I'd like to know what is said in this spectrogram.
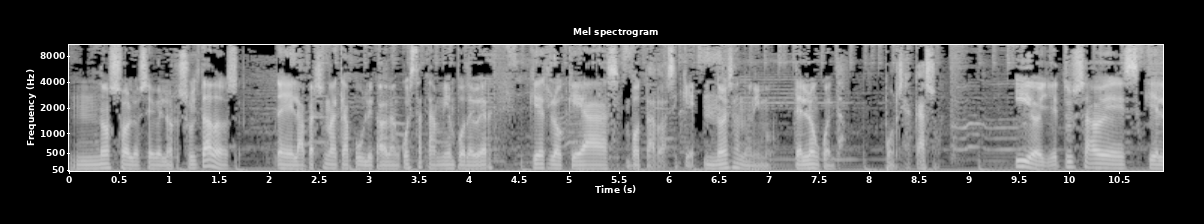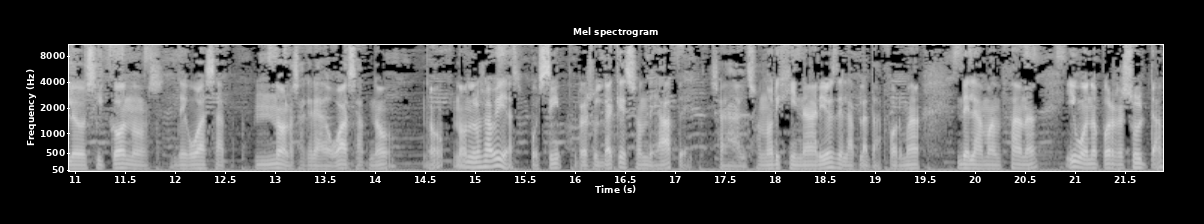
no solo se ven los resultados, eh, la persona que ha publicado la encuesta también puede ver qué es lo que has votado. Así que no es anónimo, tenlo en cuenta, por si acaso. Y oye, tú sabes que los iconos de WhatsApp no los ha creado WhatsApp, ¿no? ¿No? ¿No lo sabías? Pues sí, resulta que son de Apple, o sea, son originarios de la plataforma de la manzana y bueno, pues resulta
